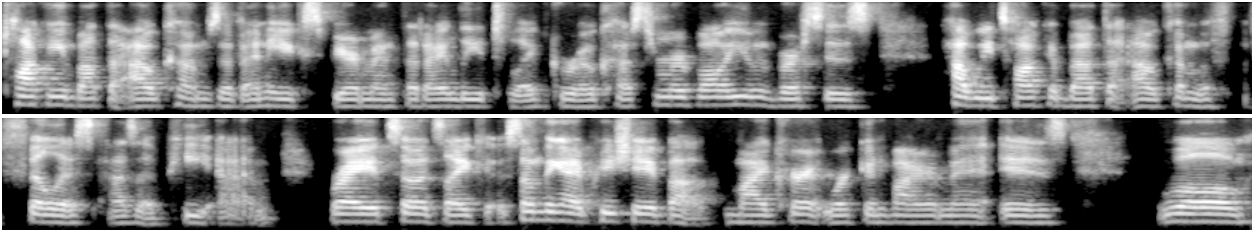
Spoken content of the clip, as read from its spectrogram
talking about the outcomes of any experiment that I lead to like grow customer volume versus how we talk about the outcome of Phyllis as a PM, right? So it's like something I appreciate about my current work environment is we'll,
